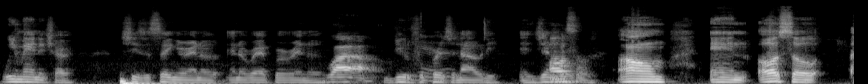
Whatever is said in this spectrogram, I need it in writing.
we manage her. She's a singer and a and a rapper and a Wow. beautiful Yeah. personality in general. Awesome. Um, and also,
